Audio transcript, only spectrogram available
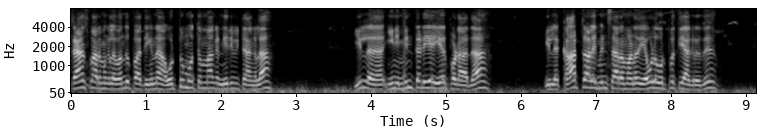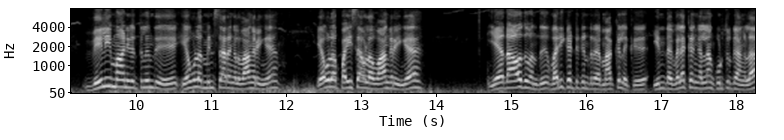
டிரான்ஸ்ஃபார்மர்களை வந்து பார்த்திங்கன்னா ஒட்டுமொத்தமாக நிறுவிட்டாங்களா? இல்லை இனி மின்தடையே ஏற்படாதா? இல்லை காற்றாலை மின்சாரமானது எவ்வளோ உற்பத்தி ஆகிறது வெளி மாநிலத்திலேருந்து எவ்வளோ மின்சாரங்கள் வாங்குறீங்க? எவ்வளோ பைசாவில் வாங்குறீங்க? ஏதாவது வந்து வரி கட்டுகின்ற மக்களுக்கு இந்த விளக்கங்கள்லாம் கொடுத்துருக்காங்களா?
